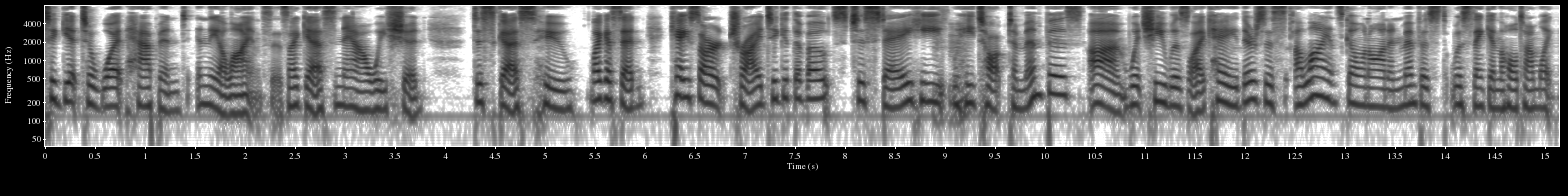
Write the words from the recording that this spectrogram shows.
to get to what happened in the alliances, I guess now we should discuss who. Like I said, Kaysar tried to get the votes to stay. He he talked to Memphis, um, which he was like, "Hey, there's this alliance going on," and Memphis was thinking the whole time, like,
